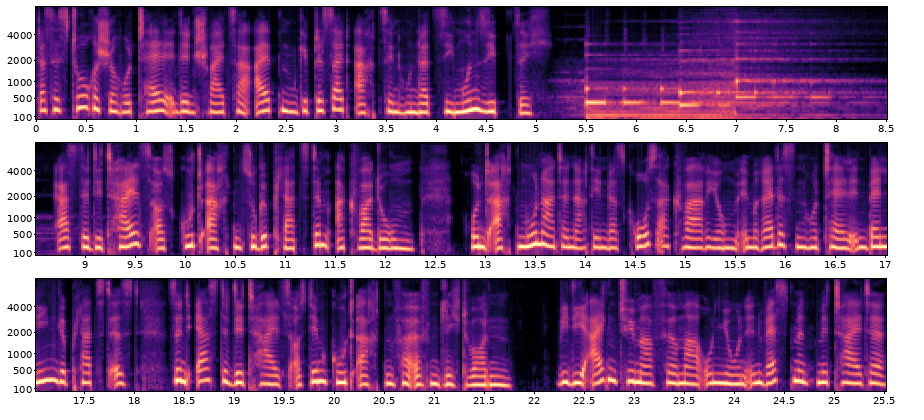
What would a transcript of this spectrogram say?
Das historische Hotel in den Schweizer Alpen gibt es seit 1877. Erste Details aus Gutachten zu geplatztem Aquadom. Rund acht Monate nachdem das Großaquarium im Redison Hotel in Berlin geplatzt ist, sind erste Details aus dem Gutachten veröffentlicht worden. Wie die Eigentümerfirma Union Investment mitteilte,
